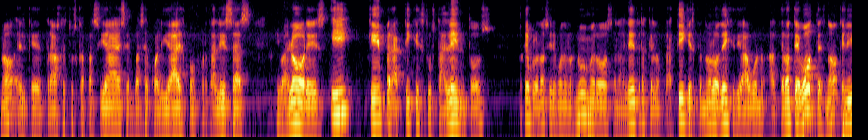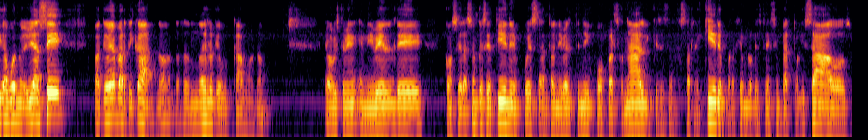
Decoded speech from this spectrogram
¿no? el que trabajes tus capacidades en base a cualidades con fortalezas y valores y que practiques tus talentos. Por ejemplo, ¿no? si eres bueno en los números, en las letras, que los practiques, que no lo dejes, ah, bueno, que no te votes, ¿no? que digas, bueno, yo ya sé para qué voy a practicar, ¿no? No es lo que buscamos. ¿no? Hemos visto también el nivel de consideración que se tiene, pues, tanto a nivel técnico personal, que se, se requiere, por ejemplo, que estén siempre actualizados,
